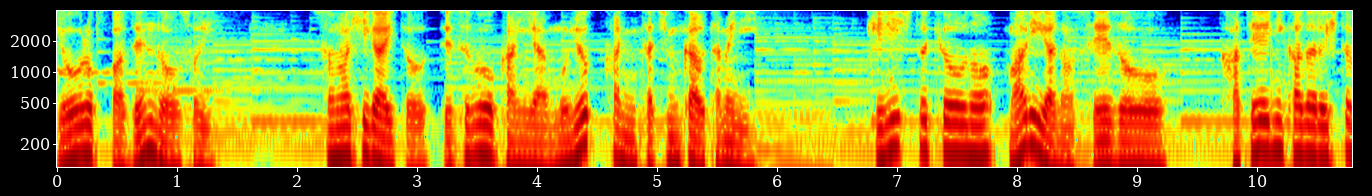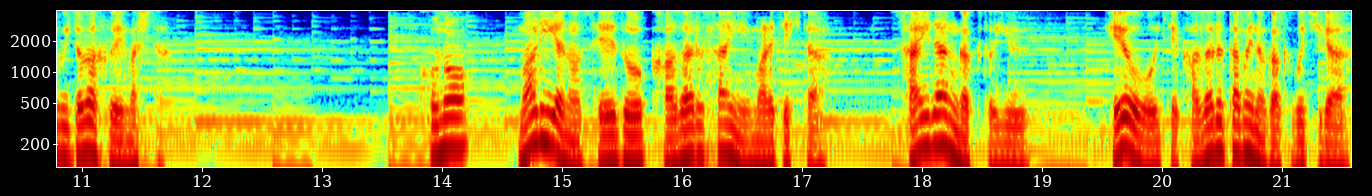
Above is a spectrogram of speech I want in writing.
ヨーロッパ全土を襲い、その被害と絶望感や無力感に立ち向かうために、キリスト教のマリアの製造を家庭に飾る人々が増えました。このマリアの製造を飾る際に生まれてきた祭壇額という絵を置いて飾るための額縁が、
